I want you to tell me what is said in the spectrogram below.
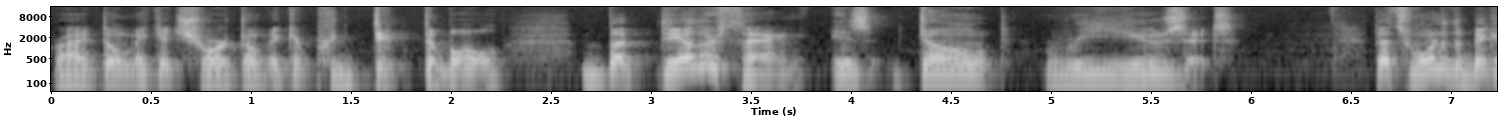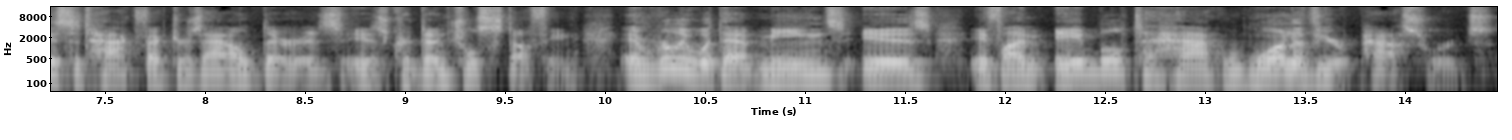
right? Don't make it short, don't make it predictable. But the other thing is don't reuse it. That's one of the biggest attack vectors out there is, is credential stuffing. And really what that means is if I'm able to hack one of your passwords,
